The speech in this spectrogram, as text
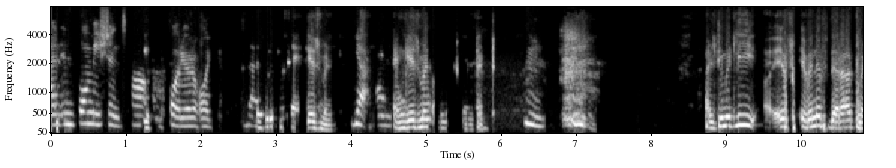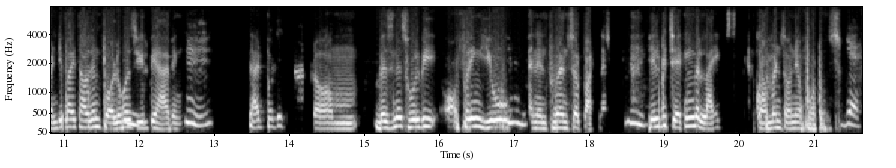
and informations uh, for your audience Engagement. yeah Engagement on content. hmm, Ultimately, if even if there are 25,000 followers hmm, you'll be having, hmm, that particular um, business will be offering you hmm, an influencer partner. hmm. He'll be checking the likes and comments on your photos. yes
